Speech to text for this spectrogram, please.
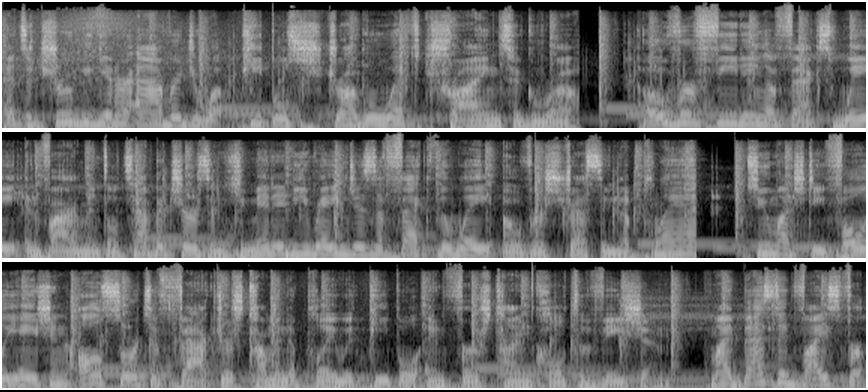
It's a true beginner average of what people struggle with trying to grow. Overfeeding affects weight, environmental temperatures and humidity ranges affect the weight, overstressing the plant, too much defoliation, all sorts of factors come into play with people and first time cultivation. My best advice for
